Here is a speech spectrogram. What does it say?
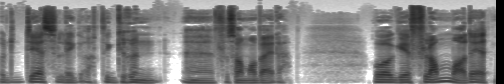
og det er det som ligger til grunn eh, for samarbeidet. Og flammer det er et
